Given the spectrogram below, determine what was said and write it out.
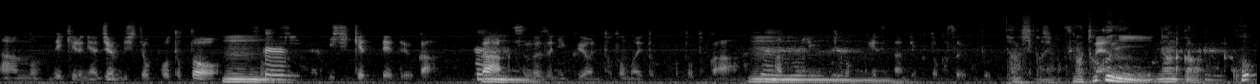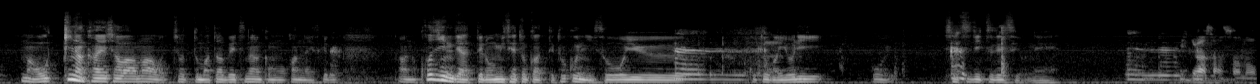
あのできるには準備しておくことと、うん。その意思決定というかがスムーズにいくように整えておくこととか、うん。あと自己決断力とかそういうことだったり確かに。しまあ、特になんかこ、まあ、大きな会社はまあちょっとまた別なのかもわかんないですけどあの個人でやってるお店とかって特にそういうことがより切実ですよね。西村さんその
